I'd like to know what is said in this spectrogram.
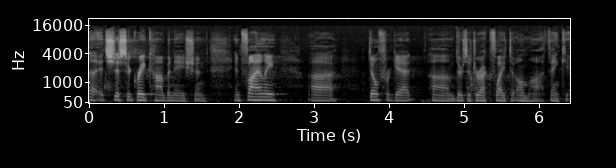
Uh, it's just a great combination. And finally, uh, don't forget um, there's a direct flight to Omaha. Thank you.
